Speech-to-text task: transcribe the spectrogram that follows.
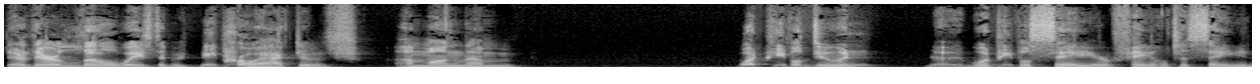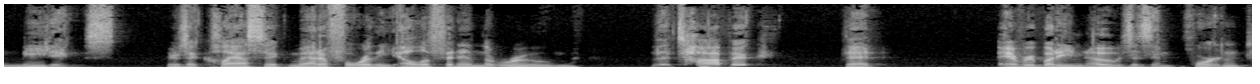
there, there are little ways to be proactive. Among them, what people do and uh, what people say or fail to say in meetings. There's a classic metaphor, the elephant in the room, the topic that everybody knows is important.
